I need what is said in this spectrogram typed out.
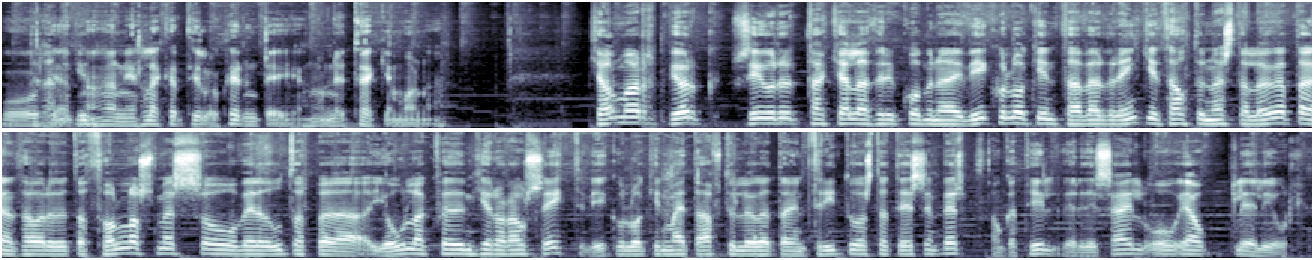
og hérna hann ég hlakka til á hverjum degi, hún er tvekja mánu. Hjálmar, Björg, Sigurður, takk hjálpa fyrir komina í vikulokkin. Það verður engin þáttur næsta lögadag en þá er þetta þollásmess og verið að útvarpa jólakveðum hér á rás 1. Vikulokkin mæta aftur lögadaginn 30. desember. Þanga til, verið þið sæl og já, gleðileg jól.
